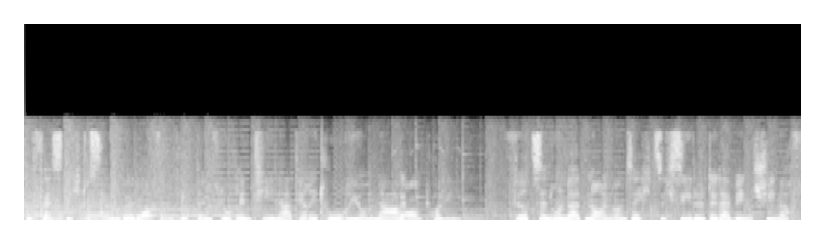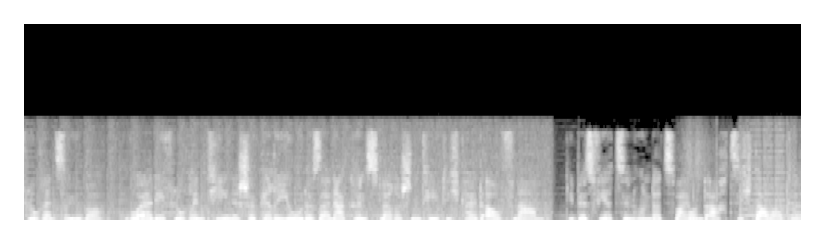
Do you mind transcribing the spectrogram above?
befestigtes Hügeldorf und liegt im Florentiner Territorium nahe Empoli. 1469 siedelte da Vinci nach Florenz über, wo er die florentinische Periode seiner künstlerischen Tätigkeit aufnahm, die bis 1482 dauerte.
